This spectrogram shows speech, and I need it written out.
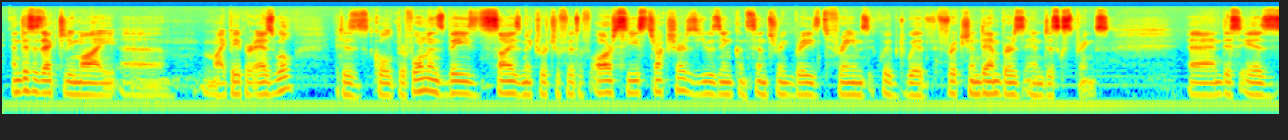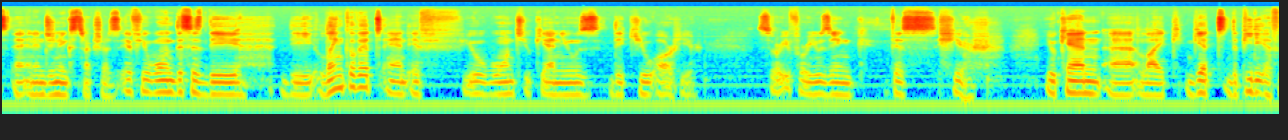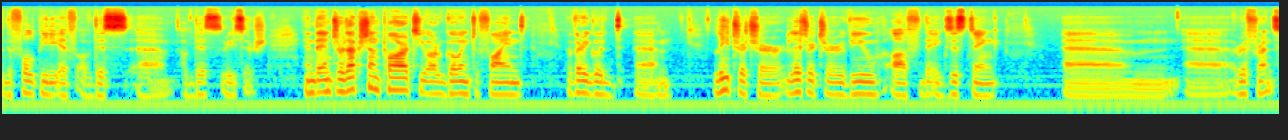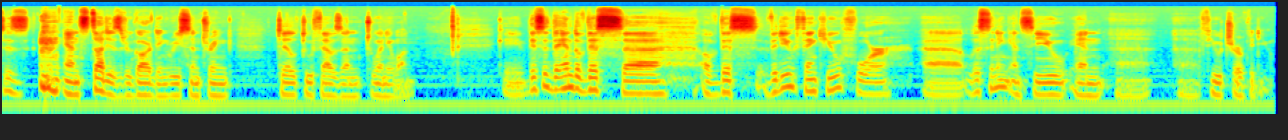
And this is actually my uh, my paper as well. It is called Performance-Based Seismic Retrofit of RC Structures using concentric braced frames equipped with friction dampers and disc springs. And this is an engineering structures. If you want, this is the the link of it, and if you want, you can use the QR here. Sorry for using this here. You can uh, like get the PDF, the full PDF of this uh, of this research. In the introduction part, you are going to find a very good um, literature literature review of the existing um, uh, references and studies regarding recentering till 2021. Okay, this is the end of this uh, of this video. Thank you for uh, listening and see you in uh, a future video.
